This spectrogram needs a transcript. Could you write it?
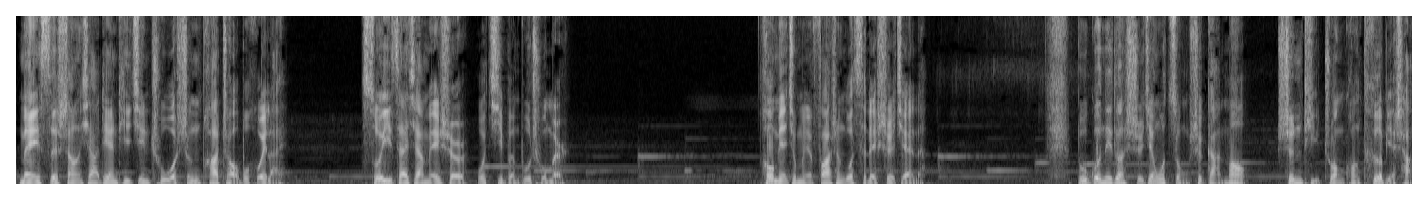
每次上下电梯进出，我生怕找不回来，所以在家没事我基本不出门。后面就没发生过此类事件了。不过那段时间我总是感冒，身体状况特别差。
